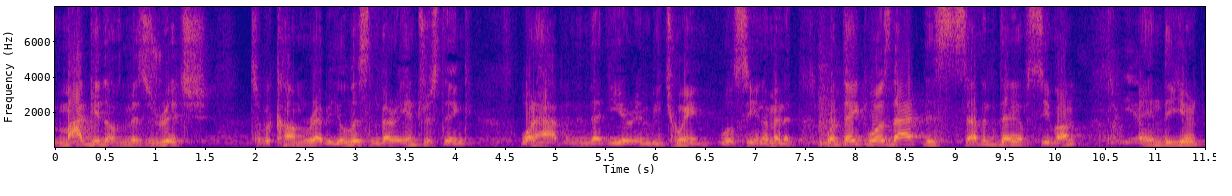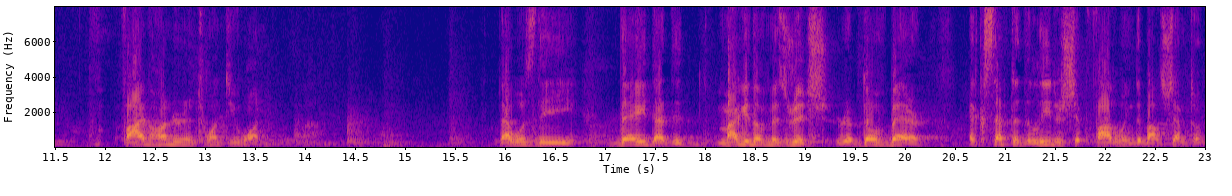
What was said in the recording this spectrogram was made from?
Magid of Mezrich to become Rebbe. You listen, very interesting what happened in that year in between. We'll see in a minute. What date was that? The seventh day of Sivan in the year 521. That was the day that the Magid of Mezrich, Reb Dov Ber, accepted the leadership following the Baal Shem Tov.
